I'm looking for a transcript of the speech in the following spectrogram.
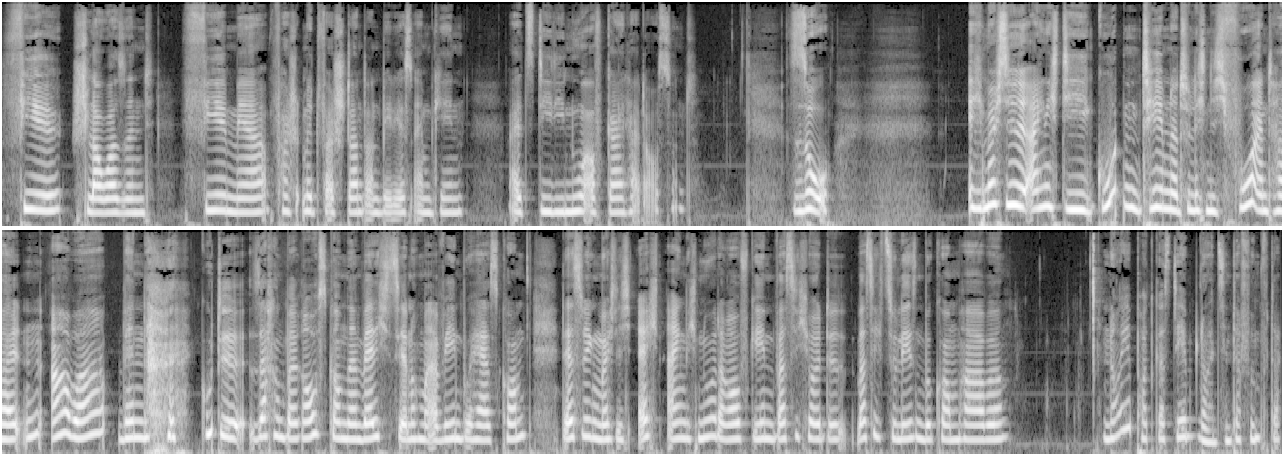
viel schlauer sind, viel mehr mit Verstand an BDSM gehen, als die, die nur auf Geilheit aus sind. So. Ich möchte eigentlich die guten Themen natürlich nicht vorenthalten, aber wenn gute Sachen bei rauskommen, dann werde ich es ja nochmal erwähnen, woher es kommt. Deswegen möchte ich echt eigentlich nur darauf gehen, was ich heute, was ich zu lesen bekommen habe Neue Podcast-Themen, 19.05. Das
